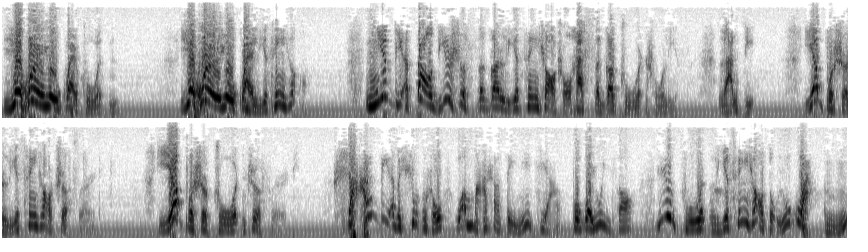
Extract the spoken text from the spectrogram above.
一会儿又怪朱温，一会儿又怪李存孝。你爹到底是死个李存孝手，还死个朱温手里？俺爹也不是李存孝致死的，也不是朱温致死的。杀爹的凶手，我马上对你讲。不过有一条，与朱温、李存孝都有关。嗯，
